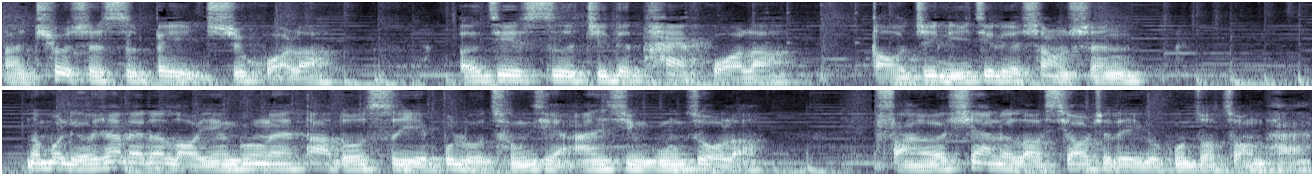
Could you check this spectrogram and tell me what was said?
啊，确实是被激活了，而且是激得太活了，导致离职率上升。那么留下来的老员工呢，大多是也不如从前安心工作了，反而陷入了消极的一个工作状态。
